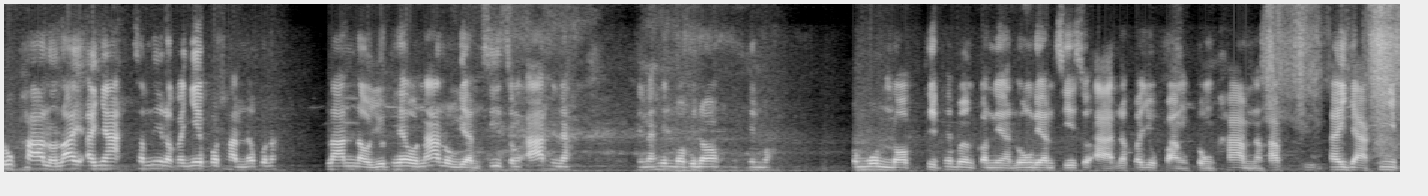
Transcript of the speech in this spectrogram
ลูกค้าเราไล่อัญญะซ้ำนี้เราก็เย็บบ่ทันนะพุ่นนะร้านเราอยู่แถวหน้าโรงเรียนซีซงอาร์ตนี่นะนี่นะเห็นบ่พี่น้องเห็นบ่ก็มุ่นรอบทิศให้เบิ่งก่อนเนี่ยโรงเรียนศรีสุอาดแล้วก็อยู่ฝั่งตรงข้ามนะครับใครอยากหยิบ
